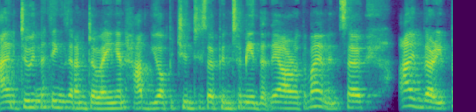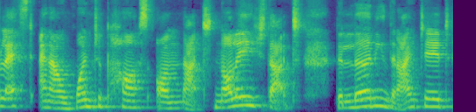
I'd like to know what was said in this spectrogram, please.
I'm doing the things that I'm doing and have the opportunities open to me that they are at the moment. So I'm very blessed and I want to pass on that knowledge, that the learning that I did.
